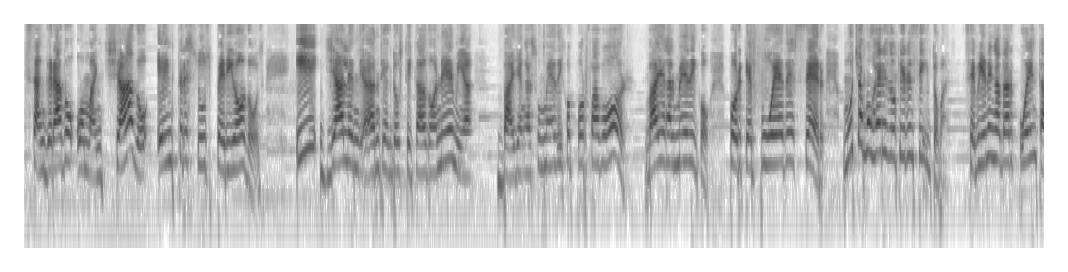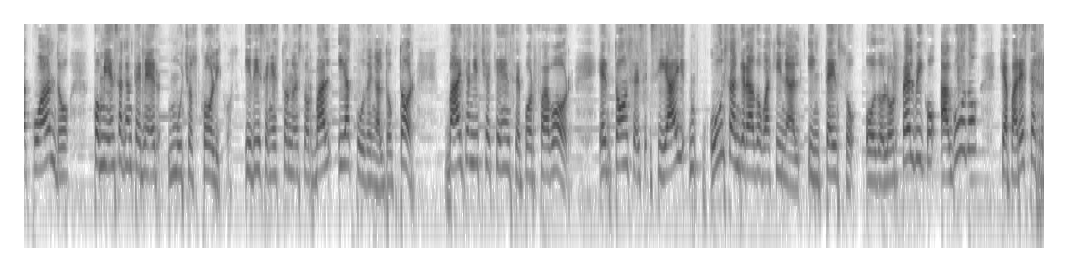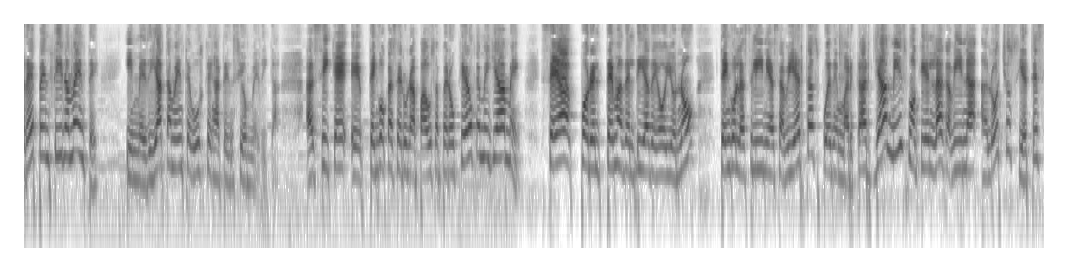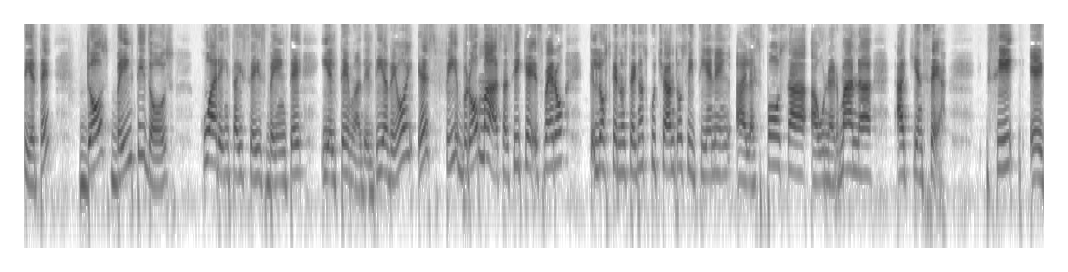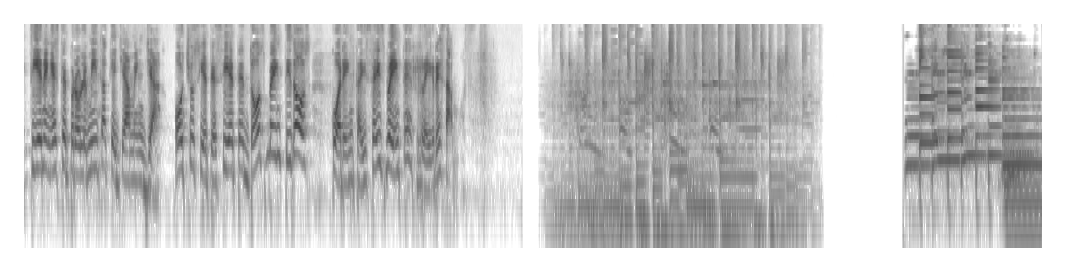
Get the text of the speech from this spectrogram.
sangrado o manchado entre sus periodos y ya le han diagnosticado anemia, vayan a su médico, por favor, vayan al médico, porque puede ser, muchas mujeres no tienen síntomas, se vienen a dar cuenta cuando comienzan a tener muchos cólicos y dicen esto no es normal y acuden al doctor vayan y chequense, por favor. Entonces, si hay un sangrado vaginal intenso o dolor pélvico agudo que aparece repentinamente, inmediatamente busquen atención médica. Así que eh, tengo que hacer una pausa, pero quiero que me llamen, sea por el tema del día de hoy o no. Tengo las líneas abiertas, pueden marcar ya mismo aquí en la cabina al 877 222 4620 y el tema del día de hoy es fibromas. Así que espero que los que nos estén escuchando, si tienen a la esposa, a una hermana, a quien sea, si eh, tienen este problemita, que llamen ya. 877-222-4620. Regresamos.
